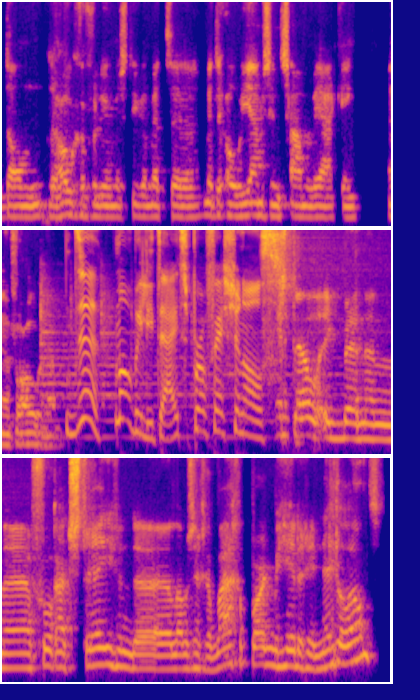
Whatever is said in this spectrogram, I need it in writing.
dan de hogere volumes die we met, met de OEM's in samenwerking voor ogen hebben. De mobiliteitsprofessionals. Stel, ik ben een vooruitstrevende, laten we zeggen, wagenparkbeheerder in Nederland.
